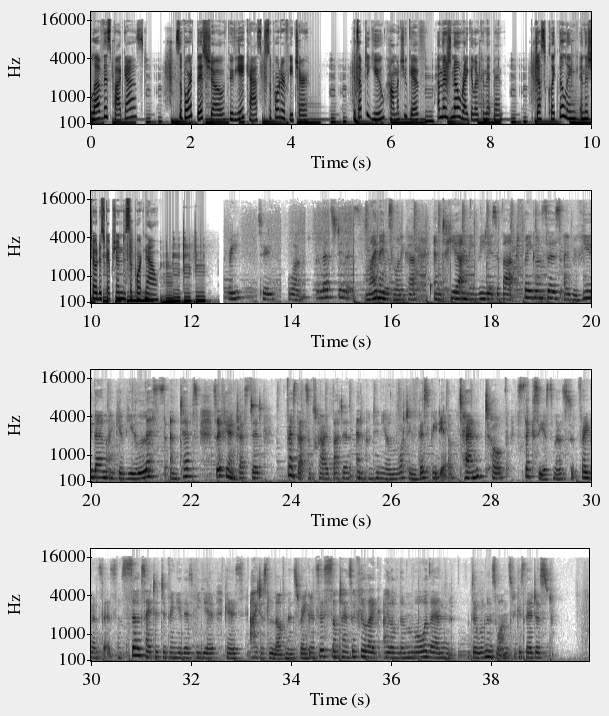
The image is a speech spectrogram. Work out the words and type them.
Love this podcast? Support this show through the ACAST supporter feature. It's up to you how much you give, and there's no regular commitment. Just click the link in the show description to support now. Three, two, one. Let's do this. My name is Monika, and here I make videos about fragrances. I review them, I give you lists and tips. So if you're interested, press that subscribe button and continue on watching this video. 10 top sexiest men's fragrances. I'm so excited to bring you this video because I just love men's fragrances. Sometimes I feel like I love them more than the women's ones because they're just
